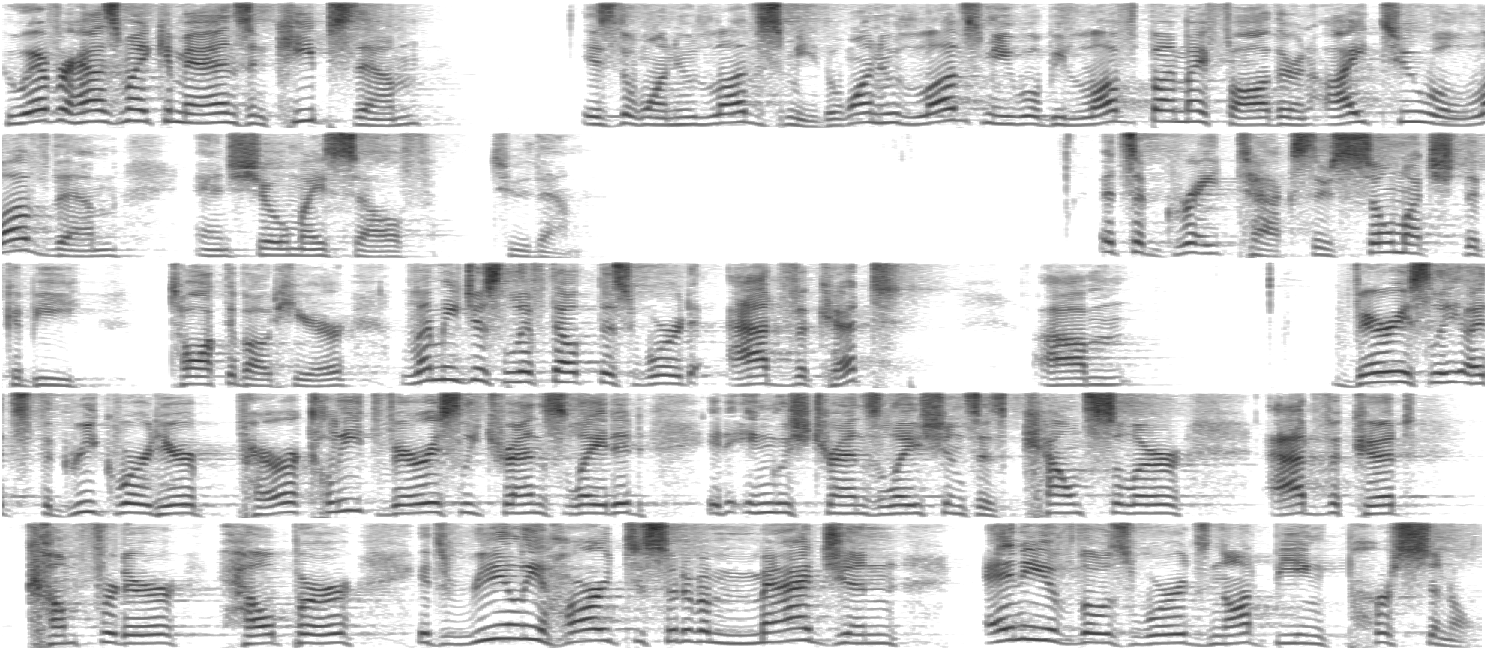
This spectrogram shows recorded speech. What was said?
Whoever has my commands and keeps them is the one who loves me. The one who loves me will be loved by my Father, and I too will love them and show myself to them. It's a great text. There's so much that could be talked about here. Let me just lift out this word advocate. Um, variously, it's the Greek word here, paraclete, variously translated in English translations as counselor, advocate, comforter, helper. It's really hard to sort of imagine any of those words not being personal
